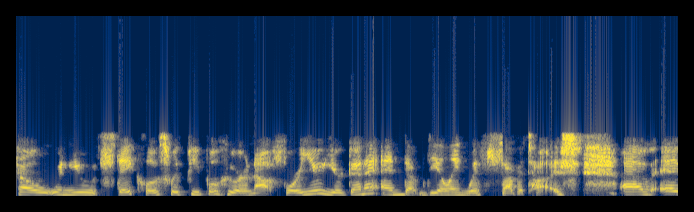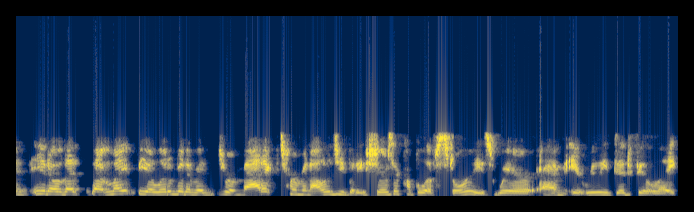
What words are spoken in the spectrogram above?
how when you stay close with people who are not for you, you're going to end up dealing with sabotage. Um, and, you know, that, that might be a little bit of a dramatic terminology, but he shares a couple of stories where um, it really did feel like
